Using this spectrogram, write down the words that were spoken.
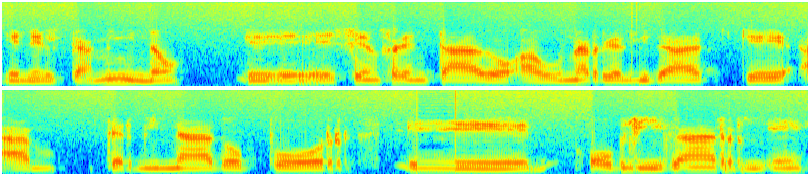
en el camino eh, se ha enfrentado a una realidad que ha terminado por eh, obligarle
